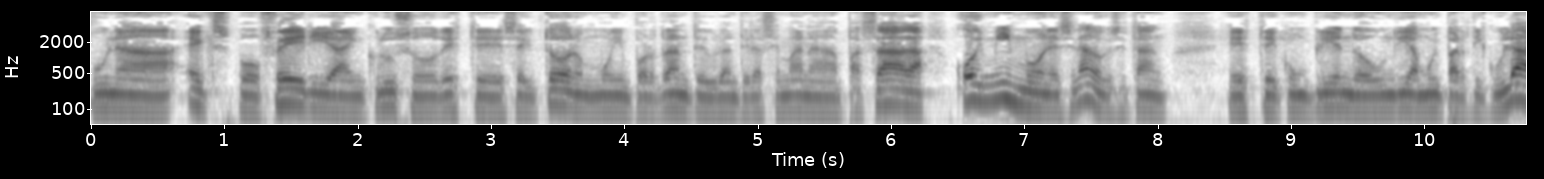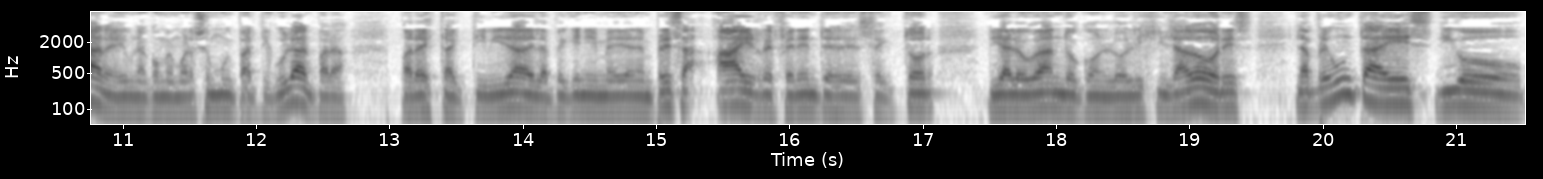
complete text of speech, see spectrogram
una expo feria incluso de este sector muy importante durante la semana pasada, hoy mismo en el Senado que se están este, cumpliendo un día muy particular, eh, una conmemoración muy particular para, para esta actividad de la pequeña y mediana empresa. Hay referentes del sector dialogando con los legisladores. La pregunta es, digo,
